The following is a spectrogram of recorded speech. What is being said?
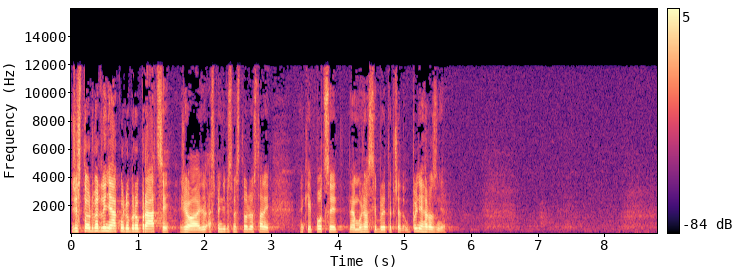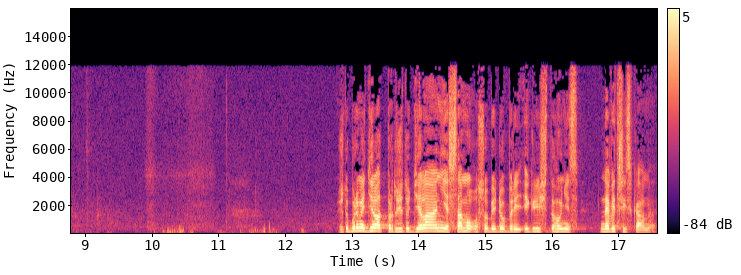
že jste odvedli nějakou dobrou práci. Že jo? Aspoň kdybychom z toho dostali nějaký pocit, ne, možná si budete před úplně hrozně. Že to budeme dělat, protože to dělání je samo o sobě dobrý, i když z toho nic nevytřískáme.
